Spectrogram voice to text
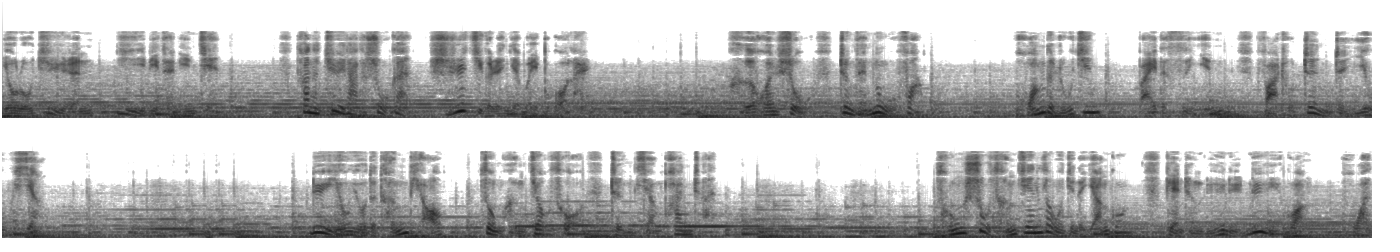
犹如巨人屹立在林间，它那巨大的树干十几个人也围不过来。合欢树正在怒放，黄的如金，白的似银，发出阵阵幽香。绿油油的藤条纵横交错，争相攀缠。从树层间漏进的阳光变成缕缕绿光，缓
